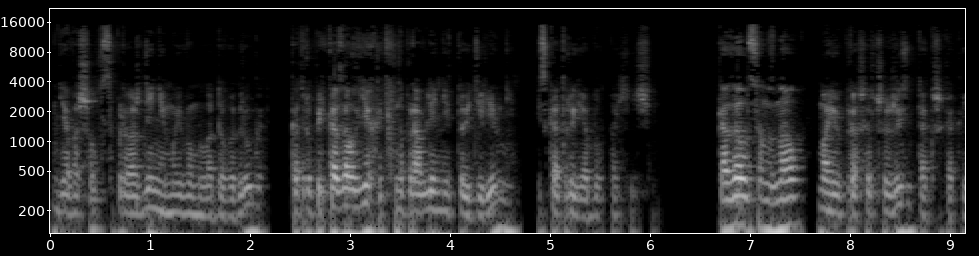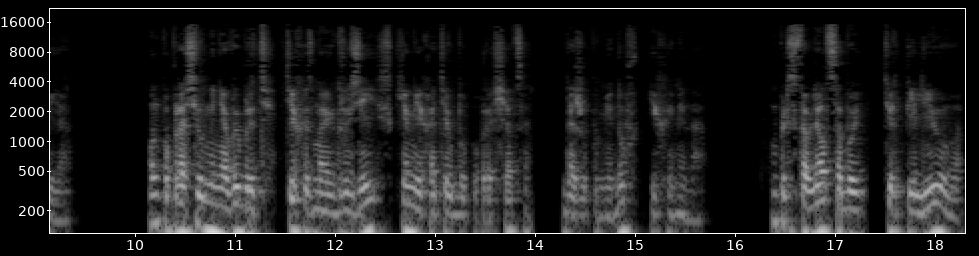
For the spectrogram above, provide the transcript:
Я вошел в сопровождении моего молодого друга, который приказал ехать в направлении той деревни, из которой я был похищен. Казалось, он знал мою прошедшую жизнь так же, как и я. Он попросил меня выбрать тех из моих друзей, с кем я хотел бы попрощаться, даже упомянув их имена. Он представлял собой терпеливого,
